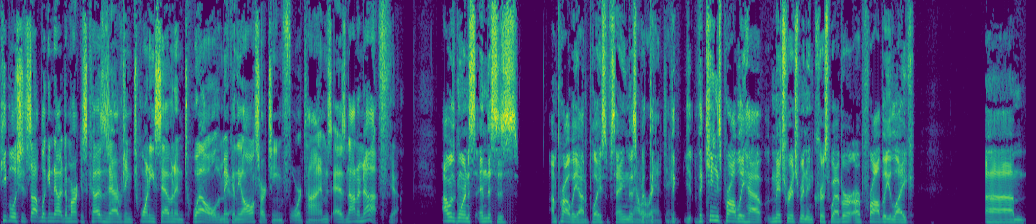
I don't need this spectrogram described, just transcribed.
people should stop looking down at Demarcus Cousins averaging 27 and 12 and making the All Star team four times as not enough. Yeah. I was going to, and this is, I'm probably out of place of saying this, Now but the, the, the Kings probably have Mitch Richmond and Chris Webber are probably like, um,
